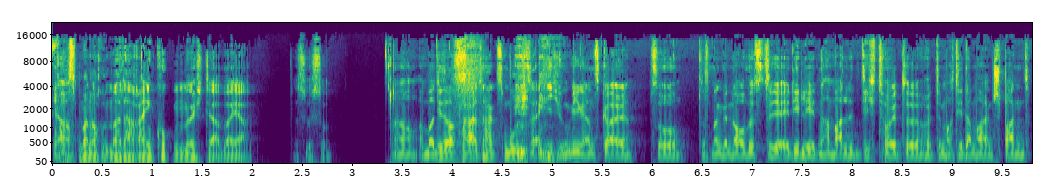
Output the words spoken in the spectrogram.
Ja. was man auch immer da reingucken möchte. Aber ja, das ist so. Ja, aber dieser Feiertagsmut ist eigentlich irgendwie ganz geil. So, dass man genau wüsste, ey, die Läden haben alle dicht heute, heute macht jeder mal entspannt.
